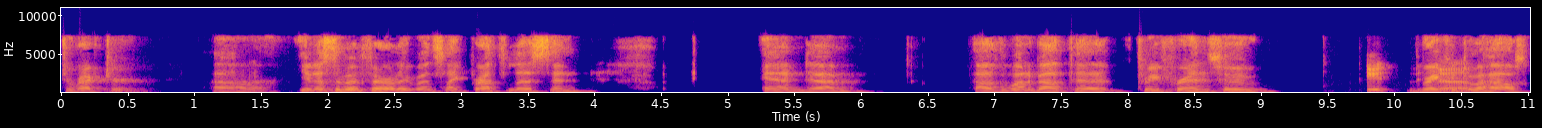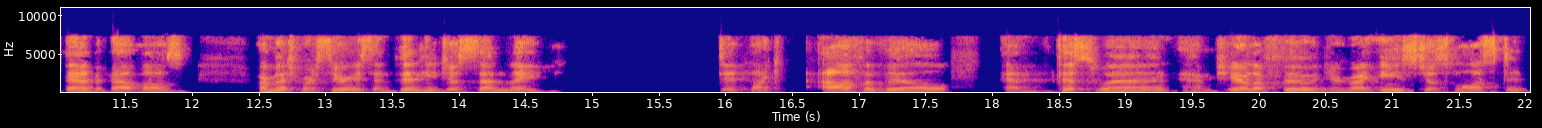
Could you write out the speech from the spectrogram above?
director. Uh, you know, some of the early ones like Breathless and and um, uh, the one about the three friends who it, break uh, into a house, band of outlaws, are much more serious. And then he just suddenly did like Alphaville and this one and Pierrot le Fou, and you're right, he's just lost it.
